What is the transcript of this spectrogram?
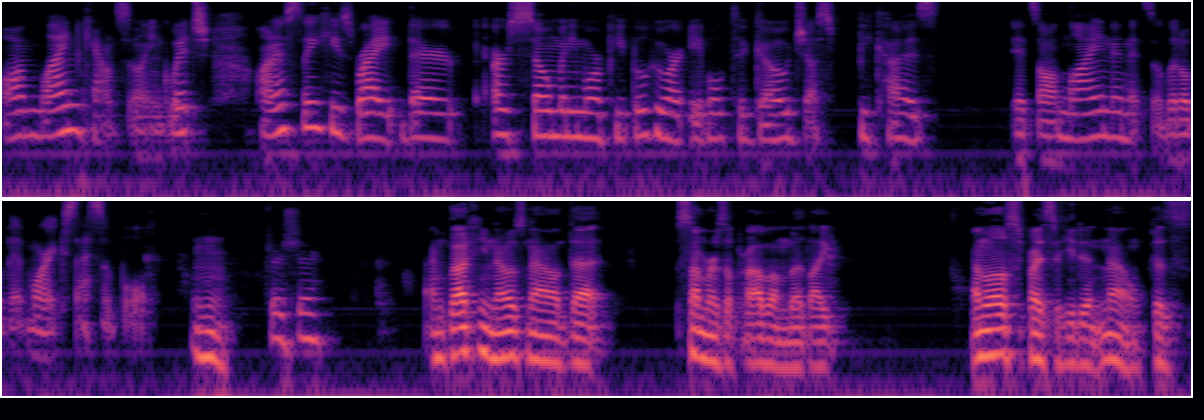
online counseling, which honestly, he's right. There are so many more people who are able to go just because it's online and it's a little bit more accessible. hmm For sure. I'm glad he knows now that summer's a problem, but like, I'm a little surprised that he didn't know because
